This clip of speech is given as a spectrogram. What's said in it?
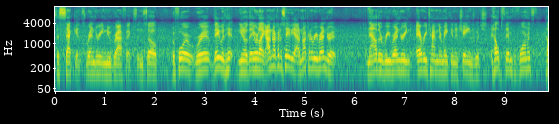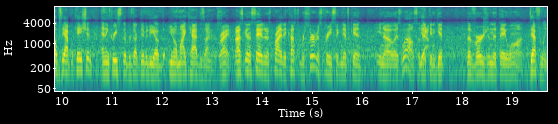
to seconds rendering new graphics, and so before they would hit, you know, they were like, I'm not going to save it, I'm not going to re-render it. Now they're re-rendering every time they're making a change, which helps them performance, helps the application, and increases the productivity of, you know, my CAD designers. Right. I was going to say there's probably the customer service pretty significant, you know, as well, so Yeah. they can get the version that they want. Definitely,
